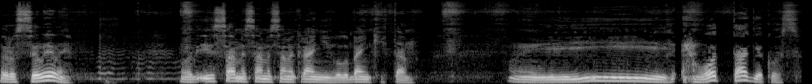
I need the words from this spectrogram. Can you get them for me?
розселили. От, і саме-саме-саме крайній голубенький там. І от так якось.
